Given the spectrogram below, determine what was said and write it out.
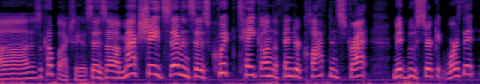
Uh, there's a couple actually. It says uh, Max Shade Seven says, "Quick take on the Fender Clapton Strat mid boost circuit. Worth it?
